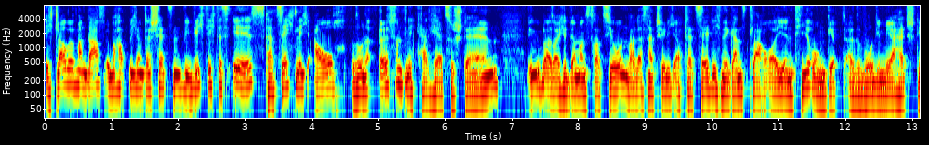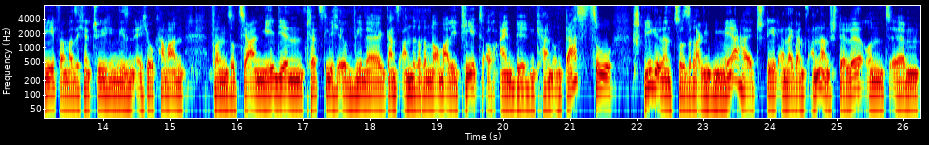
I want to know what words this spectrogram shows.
ich glaube, man darf überhaupt nicht unterschätzen, wie wichtig das ist, tatsächlich auch so eine Öffentlichkeit herzustellen, über solche Demonstrationen, weil das natürlich auch tatsächlich eine ganz klare Orientierung gibt, also wo die Mehrheit steht, weil man sich natürlich in diesen Echokammern von sozialen Medien plötzlich irgendwie eine ganz andere Normalität auch einbilden kann. Und das zu spiegeln und zu sagen, die Mehrheit steht an einer ganz anderen Stelle und ähm,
